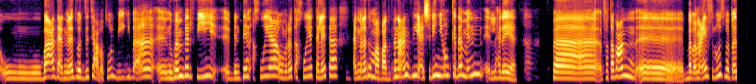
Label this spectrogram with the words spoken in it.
وبعد عيد ميلاد والدتي على طول بيجي بقى آه، نوفمبر في بنتين أخويا ومرات أخويا ثلاثة عيد ميلادهم مع بعض. فأنا عندي 20 يوم كده من الهدايا. آه. ف... فطبعا ببقى معايا الفلوس ببقى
